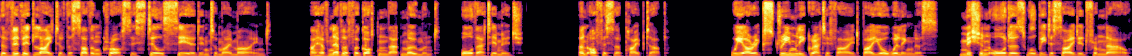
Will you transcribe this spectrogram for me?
The vivid light of the Southern Cross is still seared into my mind. I have never forgotten that moment, or that image. An officer piped up. We are extremely gratified by your willingness. Mission orders will be decided from now.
